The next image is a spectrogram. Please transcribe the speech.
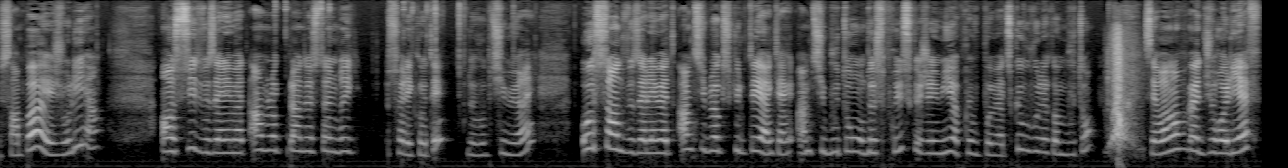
sympa et joli. Hein. Ensuite vous allez mettre un bloc plein de stone brick sur les côtés de vos petits murets. Au centre, vous allez mettre un petit bloc sculpté avec un petit bouton de spruce que j'ai mis. Après, vous pouvez mettre ce que vous voulez comme bouton. C'est vraiment pour mettre du relief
